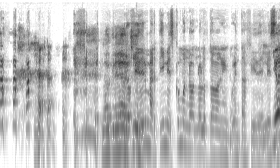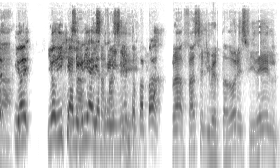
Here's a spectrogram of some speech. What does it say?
No creo, Pero. Fidel Martínez, ¿cómo no, no lo toman en cuenta, Fidel? Yo, Esa yo, yo dije esa- alegría y atrevimiento, fase- papá. fa- fase Libertadores, Fidel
